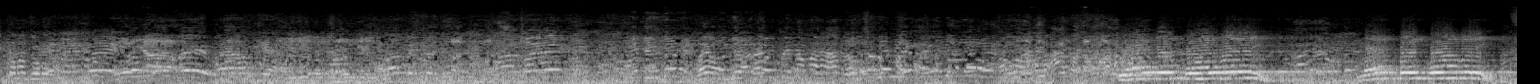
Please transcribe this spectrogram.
તમારા જોડે ભાઈ અમને કુણાલભાઈ કુણાલભાઈ કોણ કુણાલભાઈ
